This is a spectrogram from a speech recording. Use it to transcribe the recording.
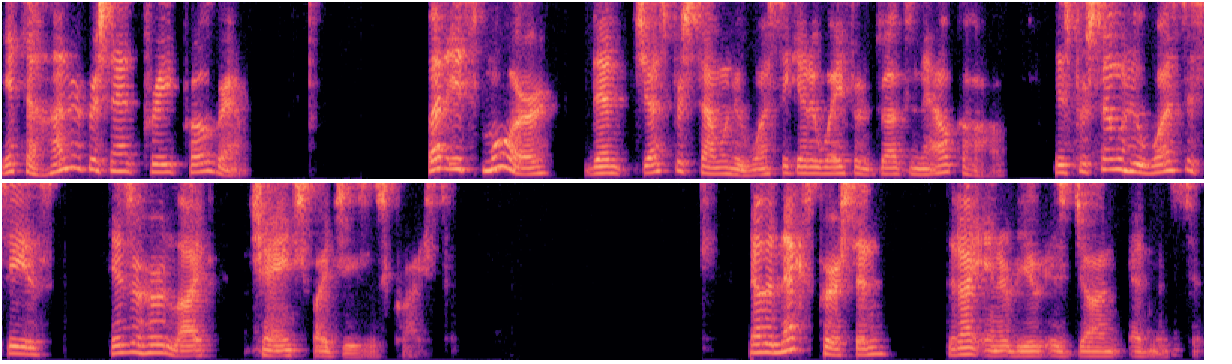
It's a 100% free program. But it's more than just for someone who wants to get away from drugs and alcohol. It's for someone who wants to see his, his or her life changed by Jesus Christ. Now, the next person that I interviewed is John Edmondson.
